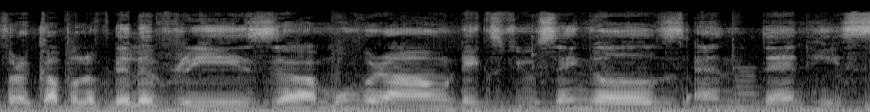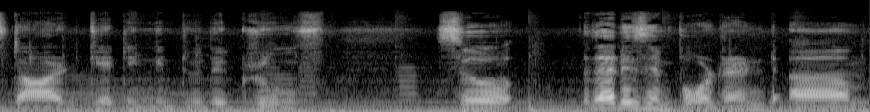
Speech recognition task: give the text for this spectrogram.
for a couple of deliveries, uh, move around, takes few singles, and then he start getting into the groove. So that is important. Um,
